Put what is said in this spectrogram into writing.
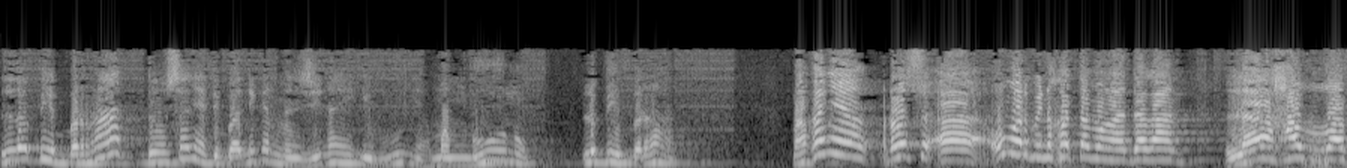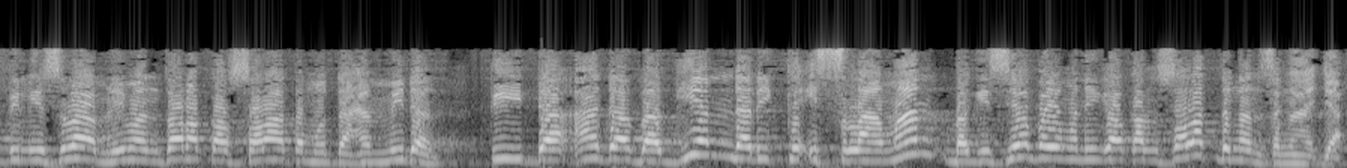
Lebih berat dosanya dibandingkan menzinahi ibunya membunuh. Lebih berat. Makanya Rasul, uh, Umar bin Khattab mengatakan la hadza fil Islam liman taraka salata muta'ammidan. Tidak ada bagian dari keislaman bagi siapa yang meninggalkan salat dengan sengaja.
